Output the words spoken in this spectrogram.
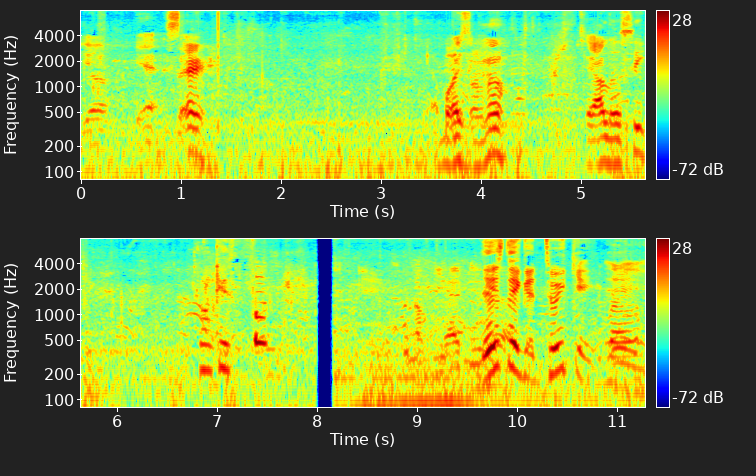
Yeah. Yes, sir. Y'all boys don't know. Tell y'all a little secret. Drunk as fuck. This nigga tweaking, bro.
